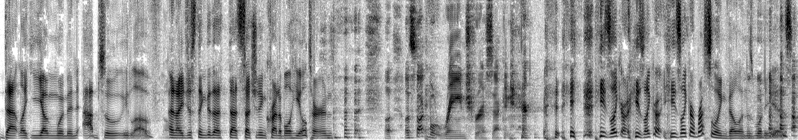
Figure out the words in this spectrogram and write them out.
that like young women absolutely love. Oh, and I just think that, that that's such an incredible heel turn. Let's talk about range for a second here. he's like a he's like a he's like a wrestling villain is what he is.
